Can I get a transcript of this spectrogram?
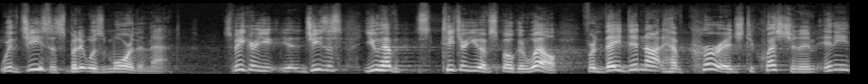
with Jesus, but it was more than that. Speaker, you, Jesus, you have, teacher, you have spoken well, for they did not have courage to question him any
